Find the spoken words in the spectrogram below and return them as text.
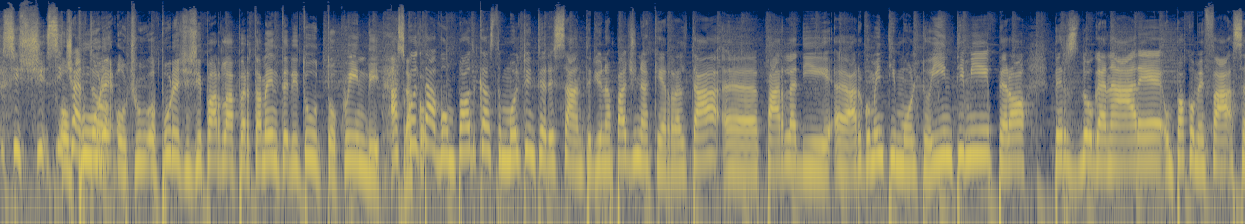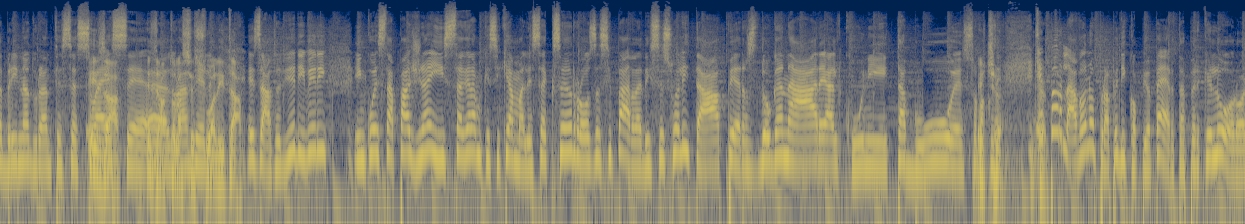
Sì, sì, sì, oppure, certo. o ciu- oppure ci si parla apertamente di tutto, quindi... la co- Ascoltavo un podcast molto interessante di una pagina che in realtà eh, parla di eh, argomenti molto intimi, però per sdoganare, un po' come fa Sabrina durante sesso Esatto, S. eh, esatto, la durante il- sessualità. esatto, di Delivery. In questa pagina Instagram che si chiama Le Sex and Rose si parla di sessualità per sdoganare alcuni tabù, insomma, Eh, certo, E certo. parlavano proprio di coppia aperta, perché loro a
